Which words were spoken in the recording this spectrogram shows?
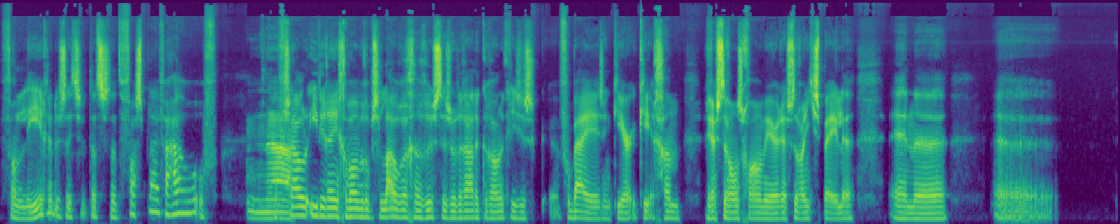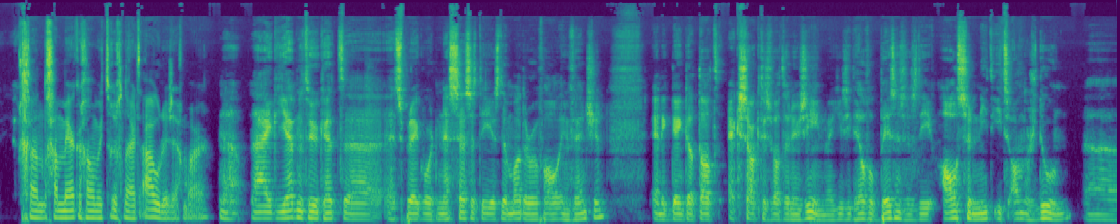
van leren? Dus dat ze, dat ze dat vast blijven houden? Of, nou. of zou iedereen gewoon weer op zijn lauren gaan rusten zodra de coronacrisis eh, voorbij is? Een keer, een keer gaan restaurants gewoon weer restaurantjes spelen en... Uh, gaan, gaan merken gewoon weer terug naar het oude, zeg maar. Nou, nou je hebt natuurlijk het, uh, het spreekwoord necessity is the mother of all invention. En ik denk dat dat exact is wat we nu zien. Want je ziet heel veel businesses die als ze niet iets anders doen, uh,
